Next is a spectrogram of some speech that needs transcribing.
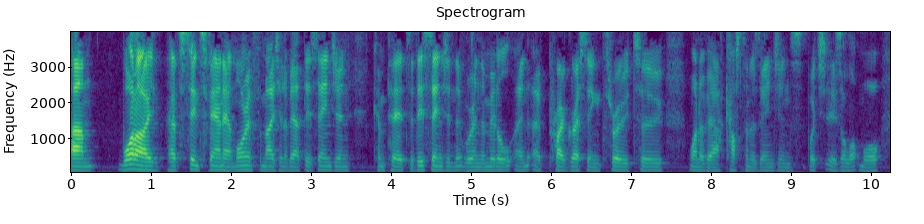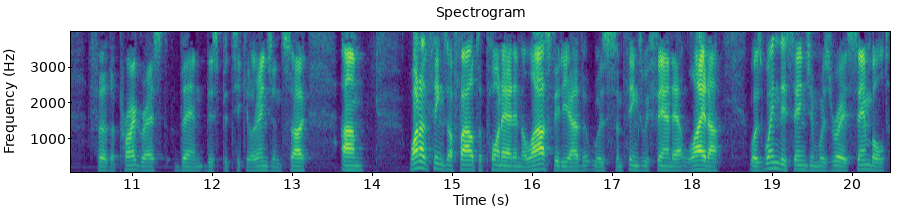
um, what I have since found out more information about this engine compared to this engine that we're in the middle and of progressing through to one of our customers' engines, which is a lot more further progressed than this particular engine. So um, one of the things I failed to point out in the last video that was some things we found out later was when this engine was reassembled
